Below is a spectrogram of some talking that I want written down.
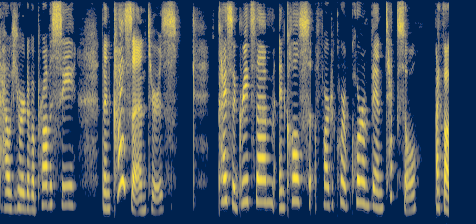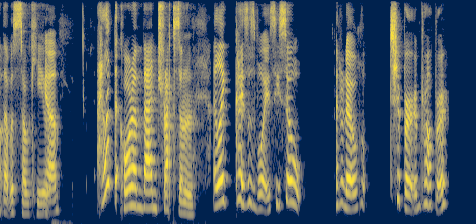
how he heard of a prophecy. Then Kaisa enters. Kaisa greets them and calls Fardacorm Coram Van Texel. I thought that was so cute. Yeah. I like that. Coram Van Trexel. I like Kaisa's voice. He's so, I don't know, chipper and proper.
